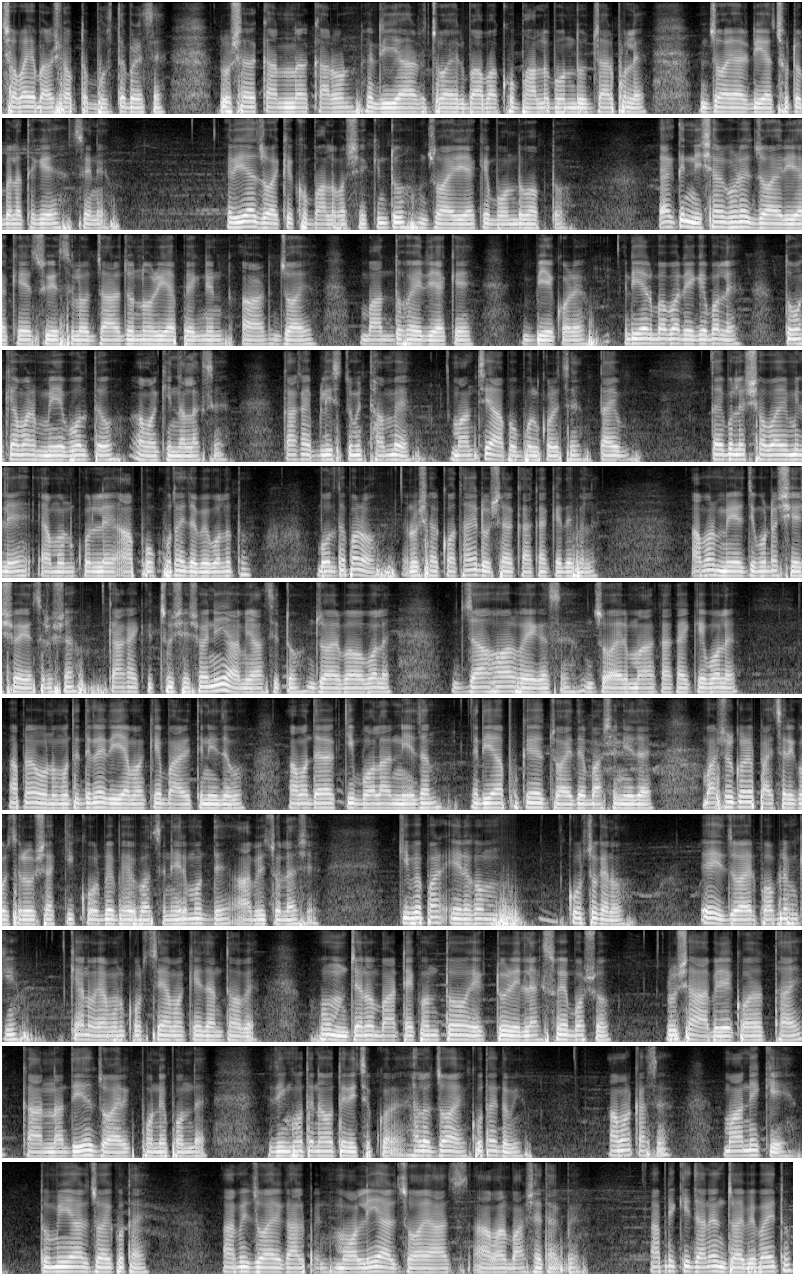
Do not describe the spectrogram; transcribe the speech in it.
সবাই এবার সব তো বুঝতে পেরেছে। রুষার কান্নার কারণ রিয়া আর জয়ের বাবা খুব ভালো বন্ধু, যার ফলে জয় আর রিয়া ছোটোবেলা থেকে চেনে। রিয়া জয়কে খুব ভালোবাসে, কিন্তু জয় রিয়াকে বন্ধু ভাবতো। একদিন নিশার ঘরে জয় রিয়াকে শুয়েছিল, যার জন্য রিয়া প্রেগনেন্ট আর জয় বাধ্য হয়ে রিয়াকে বিয়ে করে। রিয়ার বাবা রেগে বলে, তোমাকে আমার মেয়ে বলতেও আমার ঘৃণা লাগছে। কাকাই প্লিজ তুমি থামবে? মানছি আপু ভুল করেছে। তাই তাই বলে সবাই মিলে এমন করলে আপু কোথায় যাবে বলো তো? বলতে পারো? রুষার কথায় রুষার কাকা কেঁদে ফেলে। আমার মেয়ের জীবনটা শেষ হয়ে গেছে রুষা কাকায় কিচ্ছু শেষ হয়নি, আমি আছি তো। জয়ের বাবা বলে যা হওয়ার হয়ে গেছে। জয়ের মা কাকাইকে বলে, আপনার অনুমতি দিলে রিয়া মাকে বাড়িতে নিয়ে যাব। আমাদের আর কি বলার, নিয়ে যান। রিয়া আপুকে জয়দের বাসে নিয়ে যায়। বাসর করে পাইচারি করছে রুষা কি করবে ভেবে পাচ্ছেন এর মধ্যে আবির চলে আসে, কি ব্যাপার? এরকম করছ কেন? এই, জয়ের প্রবলেম কি? কেন? এমন করছে আমাকে জানতে হবে। হুম, যেন বাট এখন তো একটু রিল্যাক্স হয়ে বসো। রুষা আবিরের কথায় কান না দিয়ে জয়ের ফোনে ফোন দেয়। রিং হতে না হতে রিসিভ করে, হ্যালো, জয়, কোথায় তুমি? আমার কাছে। মানে কি? তুমি আর জয় কোথায়? আমি জয়ের গার্লফ্রেন্ড, মলি, আর জয় আজ আমার বাসায় থাকবে। আপনি কি জানেন জয় বিবাহিত?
